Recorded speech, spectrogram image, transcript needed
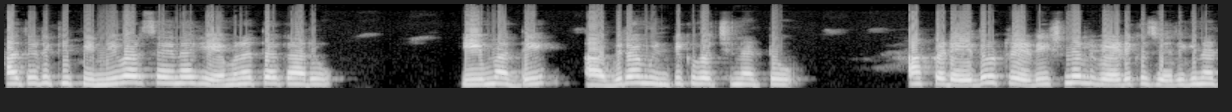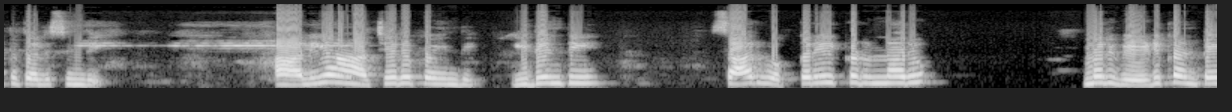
అతడికి పిన్ని వరుసైన హేమలత గారు. ఈ మధ్య అభిరామ్ ఇంటికి వచ్చినట్టు అక్కడేదో ట్రెడిషనల్ వేడుక జరిగినట్టు తెలిసింది. ఆలియా ఆశ్చర్యపోయింది. ఇదేంటి? సార్ ఒక్కరే ఇక్కడున్నారు? మరి వేడుకంటే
